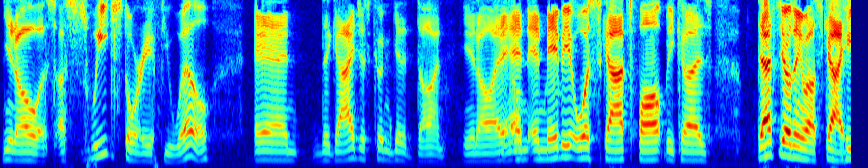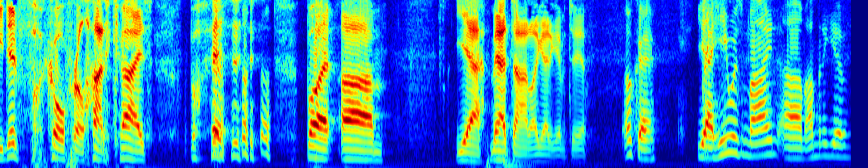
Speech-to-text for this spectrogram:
you know, a, a sweet story, if you will. And the guy just couldn't get it done. You know, and and maybe it was Scott's fault because that's the other thing about Scott. He did fuck over a lot of guys, but but um, yeah, Matt Donald, I got to give it to you. Okay. Yeah, he was mine. Um, I'm gonna give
